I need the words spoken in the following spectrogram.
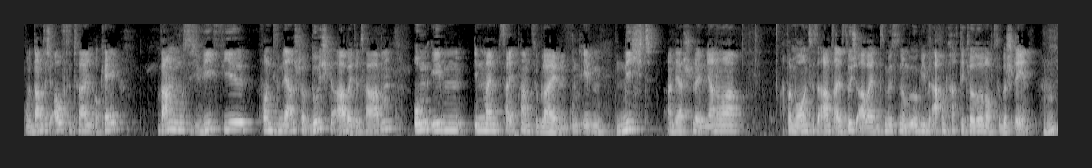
und dann sich aufzuteilen, okay, wann muss ich wie viel von diesem Lernstoff durchgearbeitet haben, um eben in meinem Zeitplan zu bleiben und eben nicht an der Stelle im Januar von morgens bis abends alles durcharbeiten zu müssen, um irgendwie mit Ach und Krach die Klausur noch zu bestehen. Mhm.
